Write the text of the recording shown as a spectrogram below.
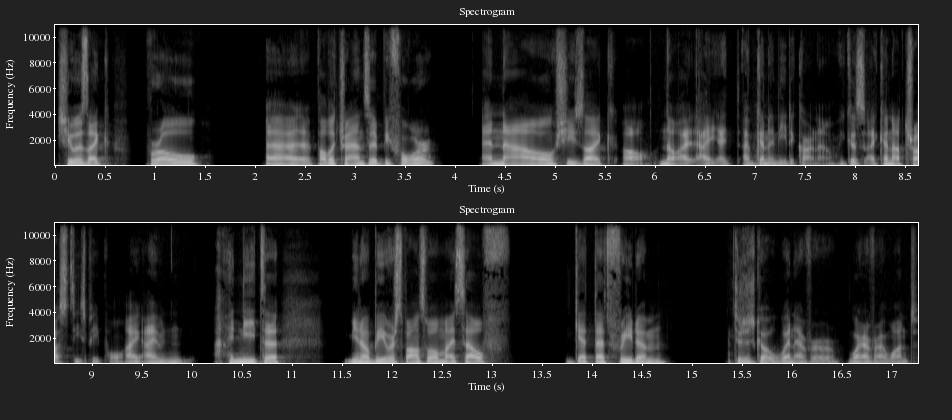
She was like pro uh, public transit before. And now she's like, oh no, I, I, I'm gonna need a car now because I cannot trust these people. I, I'm, I need to, you know, be responsible myself, get that freedom to just go whenever, wherever I want,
